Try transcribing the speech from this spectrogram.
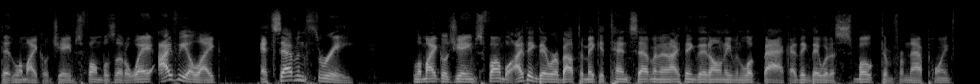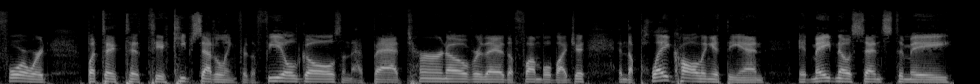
that LaMichael James fumbles it away. I feel like at 7 3, LaMichael James fumble. I think they were about to make it 10 7, and I think they don't even look back. I think they would have smoked them from that point forward. But to, to, to keep settling for the field goals and that bad turnover there, the fumble by Jay, and the play calling at the end, it made no sense to me.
